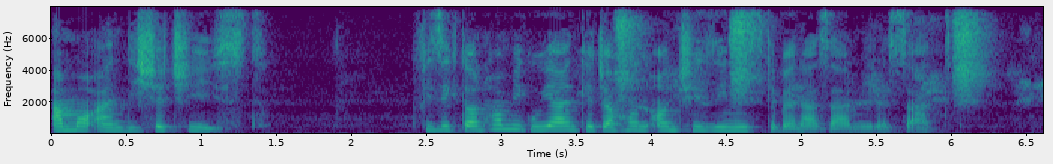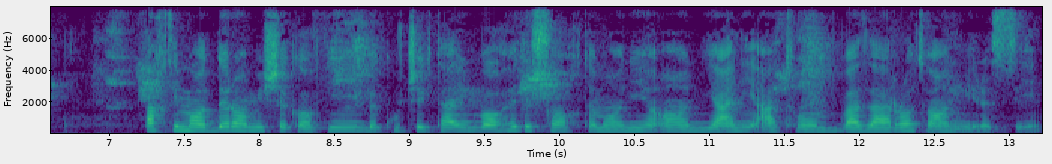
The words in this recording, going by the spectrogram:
اما اندیشه چیست فیزیکدان ها می‌گویند که جهان آن چیزی نیست که به نظر می رسد. وقتی ماده را می شکافیم به کوچکترین واحد ساختمانی آن یعنی اتم و ذرات آن می رسیم.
